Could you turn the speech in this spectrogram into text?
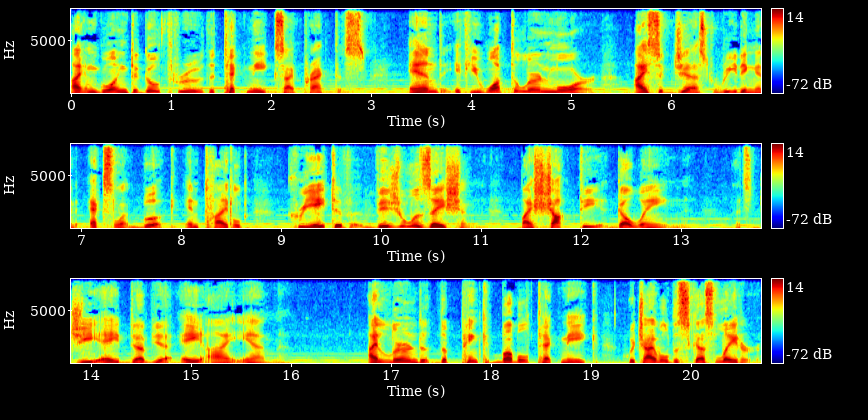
I am going to go through the techniques I practice, and if you want to learn more, I suggest reading an excellent book entitled Creative Visualization by Shakti Gawain. That's G A W A I N. I learned the pink bubble technique, which I will discuss later,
